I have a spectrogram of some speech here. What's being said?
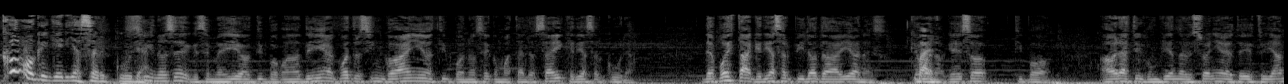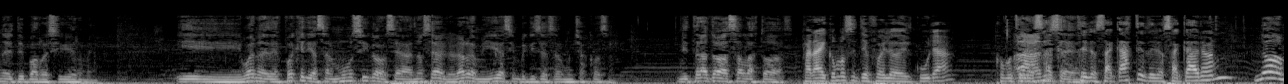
¿Cómo que quería ser cura? Sí, no sé, que se me dio, tipo, cuando tenía 4 o 5 años, tipo, no sé, como hasta los 6, quería ser cura. Después está, quería ser piloto de aviones. Que bueno que eso, tipo, ahora estoy cumpliendo el sueño, estoy estudiando y estoy por recibirme. Y bueno, después quería ser músico, o sea, no sé, a lo largo de mi vida siempre quise hacer muchas cosas. Y trato de hacerlas todas. Para, ¿y cómo se te fue lo del cura? ¿Cómo te, ah, lo, te lo sacaste? ¿Te lo sacaron? No,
